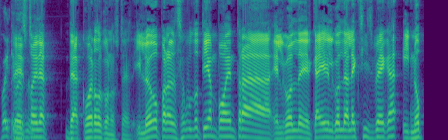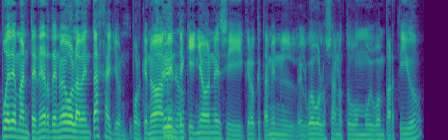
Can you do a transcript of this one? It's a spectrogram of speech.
fue el que Estoy de, de, acuerdo con usted. Y luego para el segundo tiempo entra el gol de, el, cae el gol de Alexis Vega y no puede mantener de nuevo la ventaja, John, porque nuevamente sí, ¿no? Quiñones y creo que también el, el, huevo Lozano tuvo un muy buen partido.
